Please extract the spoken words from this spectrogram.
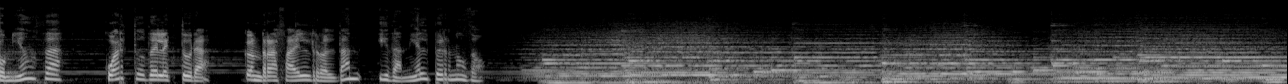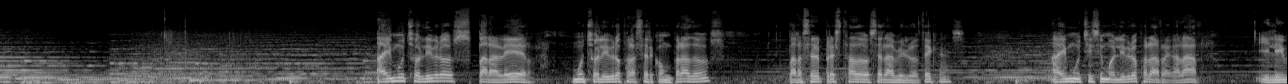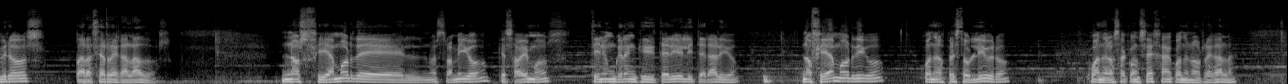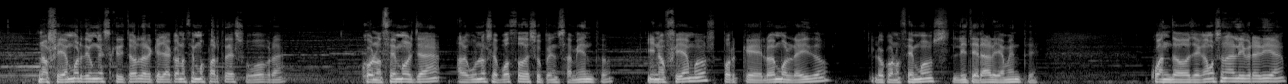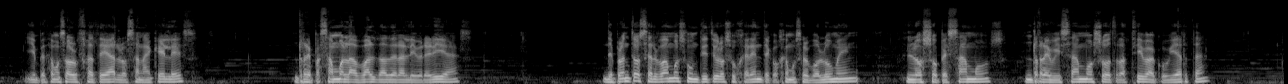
Comienza Cuarto de Lectura con Rafael Roldán y Daniel Pernudo. Hay muchos libros para leer, muchos libros para ser comprados, para ser prestados en las bibliotecas. Hay muchísimos libros para regalar y libros para ser regalados. Nos fiamos de nuestro amigo, que sabemos, tiene un gran criterio literario. Nos fiamos, digo, cuando nos presta un libro, cuando nos aconseja, cuando nos regala. Nos fiamos de un escritor del que ya conocemos parte de su obra, conocemos ya algunos esbozos de su pensamiento y nos fiamos porque lo hemos leído, lo conocemos literariamente. Cuando llegamos a una librería y empezamos a olfatear los anaqueles, repasamos las baldas de las librerías, de pronto observamos un título sugerente, cogemos el volumen, lo sopesamos, revisamos su atractiva cubierta,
